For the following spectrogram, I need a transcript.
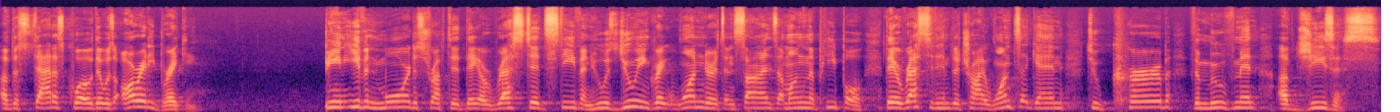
of the status quo that was already breaking. Being even more disrupted, they arrested Stephen, who was doing great wonders and signs among the people. They arrested him to try once again to curb the movement of Jesus,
